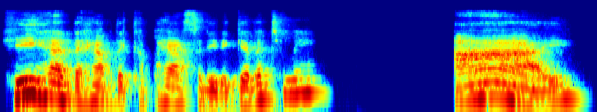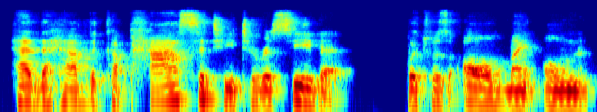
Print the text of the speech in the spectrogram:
he had to have the capacity to give it to me. I had to have the capacity to receive it, which was all my own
